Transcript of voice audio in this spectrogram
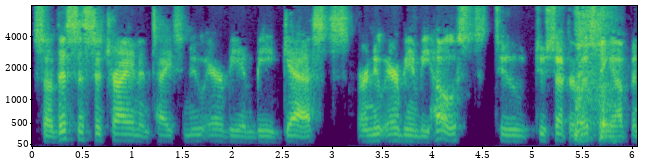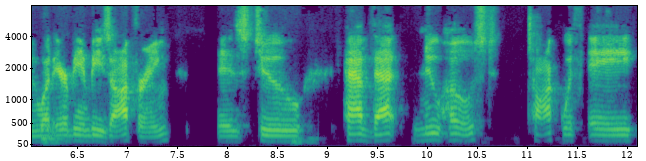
So this is to try and entice new Airbnb guests or new Airbnb hosts to to set their listing up. And what Airbnb is offering is to have that new host talk with a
